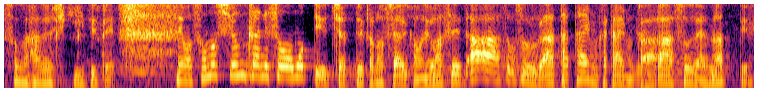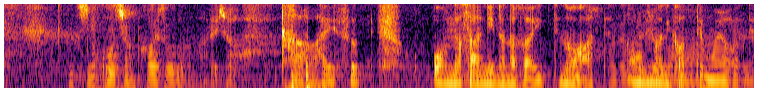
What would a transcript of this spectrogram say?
その話聞いてて。でもその瞬間にそう思って言っちゃってる可能性あるかもね。忘れてああそうそうそう。あたタイムかタイムか。ああそうだよなって。うちのこうちゃんかわいそうだなあれじゃ。かわいそうって。女3人の中行ってな。って女に勝ってもよって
